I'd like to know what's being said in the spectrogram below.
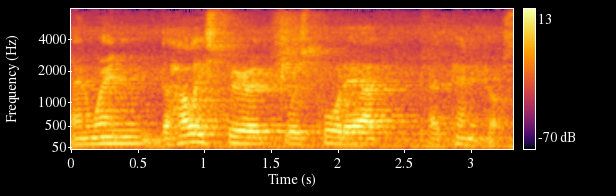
and when the Holy Spirit was poured out at Pentecost.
